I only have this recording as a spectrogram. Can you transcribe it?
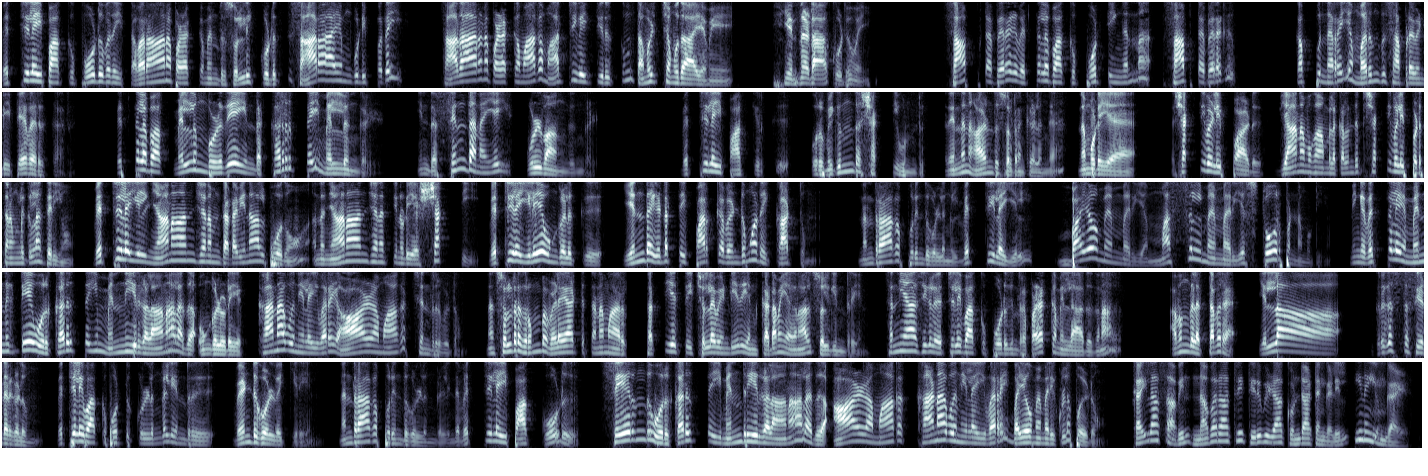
வெற்றிலை பாக்கு போடுவதை தவறான பழக்கம் என்று சொல்லிக் கொடுத்து சாராயம் குடிப்பதை சாதாரண பழக்கமாக மாற்றி வைத்திருக்கும் தமிழ்ச் சமுதாயமே. என்னடா கொடுமை. சாப்பிட்ட பிறகு வெத்தலை பாக்கு போட்டீங்கன்னா சாப்பிட்ட பிறகு கப்பு நிறைய மருந்து சாப்பிட வேண்டிய தேவை இருக்காது. வெத்தலை பாக்கு மெல்லும் பொழுதே இந்த கருத்தை மெல்லுங்கள். இந்த சிந்தனையை உள்வாங்குங்கள். வெற்றிலை பாக்கிற்கு ஒரு மிகுந்த சக்தி உண்டு. அது என்னன்னு ஆழ்ந்து சொல்றேன் கேளுங்க. நம்முடைய சக்தி வெளிப்பாடு தியான முகாமில் கலந்துட்டு சக்தி வெளிப்படுத்தினவங்களுக்கு எல்லாம் தெரியும். வெற்றிலையில் ஞானாஞ்சனம் தடவினால் போதும் அந்த ஞானாஞ்சனத்தினுடைய சக்தி வெற்றிலையிலே உங்களுக்கு எந்த இடத்தை பார்க்க வேண்டுமோ அதை காட்டும். நன்றாக புரிந்து கொள்ளுங்கள். வெற்றிலையில் பயோ மெமரிய மசில் மெமரிய ஸ்டோர் பண்ண முடியும். நீங்க வெத்தலையை மென்னுக்கிட்டே ஒரு கருத்தையும் மென்னீர்களானால் அது உங்களுடைய கனவு நிலை வரை ஆழமாக சென்று விடும் நான் சொல்றது ரொம்ப விளையாட்டுத்தனமா இருக்கும். சத்தியத்தை சொல்ல வேண்டியது என் கடமை அதனால் சொல்கின்றேன். சன்னியாசிகள் வெற்றிலை பாக்கு போடுகின்ற பழக்கம் இல்லாததனால் அவங்கள தவிர எல்லா கிரகஸ்த சீடர்களும் வெற்றிலை வாக்கு போட்டுக் கொள்ளுங்கள் என்று வேண்டுகோள் வைக்கிறேன். நன்றாக புரிந்து கொள்ளுங்கள். இந்த வெற்றிலை பாக்கோடு சேர்ந்து ஒரு கருத்தை மென்றீர்களானால் அது ஆழமாக கனவு நிலை வரை பயோமெமரிக்குள்ள போயிடும். கைலாசாவின் நவராத்திரி திருவிழா கொண்டாட்டங்களில் இணையுங்கள்.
